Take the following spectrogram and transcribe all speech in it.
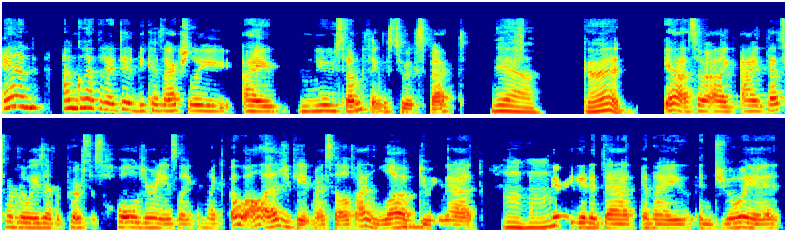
And I'm glad that I did because actually I knew some things to expect. Yeah. Good. Yeah. So I like I that's one of the ways I've approached this whole journey is like I'm like, oh, I'll educate myself. I love mm-hmm. doing that. Mm-hmm. I'm very good at that and I enjoy it.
